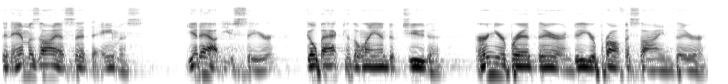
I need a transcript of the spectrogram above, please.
Then Amaziah said to Amos, Get out, you seer, go back to the land of Judah. Earn your bread there and do your prophesying there.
